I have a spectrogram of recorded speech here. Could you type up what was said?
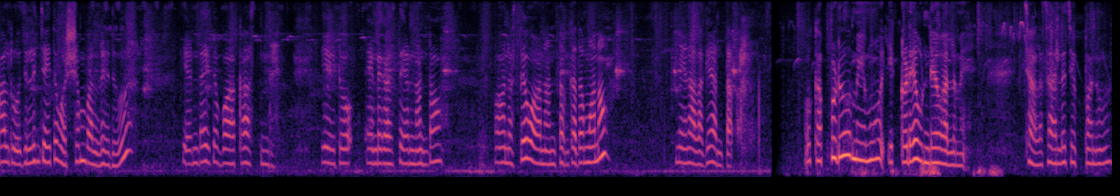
నాలుగు రోజుల నుంచి అయితే వర్షం పడలేదు. ఎండ అయితే బాగా కాస్తుంది. ఏటో ఎండగాస్తే ఎండ అంటాం వాన వస్తే వాన అంటాం కదా మనం. నేను అలాగే అంట. ఒకప్పుడు మేము ఇక్కడే ఉండేవాళ్ళమే. చాలాసార్లు చెప్పాను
